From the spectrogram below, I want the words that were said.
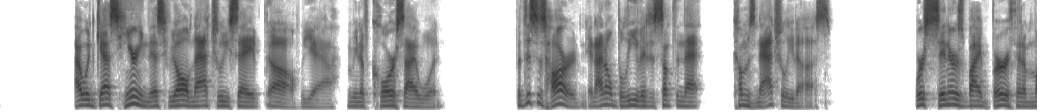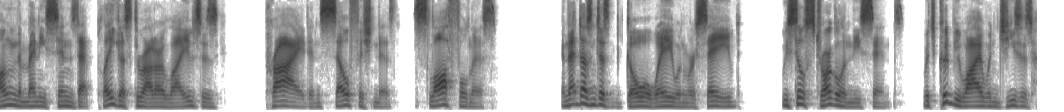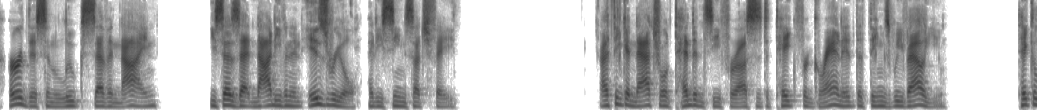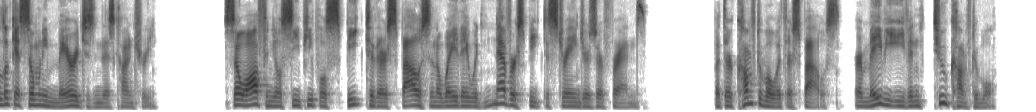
I would guess hearing this, we all naturally say, Oh, yeah, I mean, of course I would. But this is hard, and I don't believe it is something that comes naturally to us. We're sinners by birth, and among the many sins that plague us throughout our lives is pride and selfishness, slothfulness. And that doesn't just go away when we're saved. We still struggle in these sins, which could be why when Jesus heard this in Luke 7 9, he says that not even in Israel had he seen such faith. I think a natural tendency for us is to take for granted the things we value. Take a look at so many marriages in this country. So often you'll see people speak to their spouse in a way they would never speak to strangers or friends. But they're comfortable with their spouse, or maybe even too comfortable.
